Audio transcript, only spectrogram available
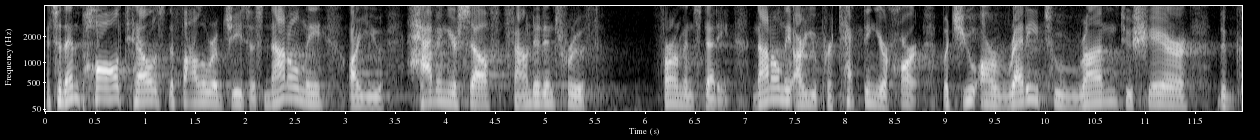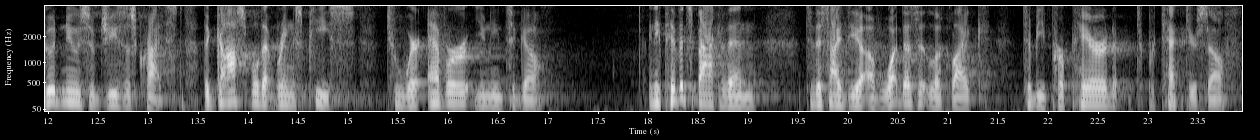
And so then Paul tells the follower of Jesus not only are you having yourself founded in truth, firm and steady, not only are you protecting your heart, but you are ready to run to share the good news of Jesus Christ, the gospel that brings peace to wherever you need to go. And he pivots back then to this idea of what does it look like to be prepared to protect yourself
